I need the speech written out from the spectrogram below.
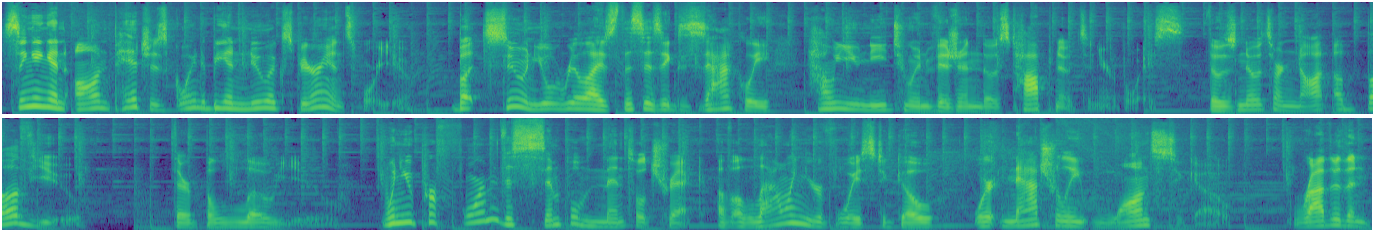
singing an on pitch is going to be a new experience for you. But soon you'll realize this is exactly how you need to envision those top notes in your voice. Those notes are not above you, they're below you. When you perform this simple mental trick of allowing your voice to go where it naturally wants to go, rather than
